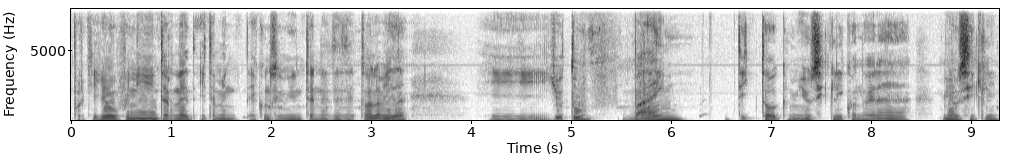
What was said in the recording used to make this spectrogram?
porque yo fui niño internet y también he consumido internet desde toda la vida. Y YouTube, Vine, TikTok, Musically, cuando era Musically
